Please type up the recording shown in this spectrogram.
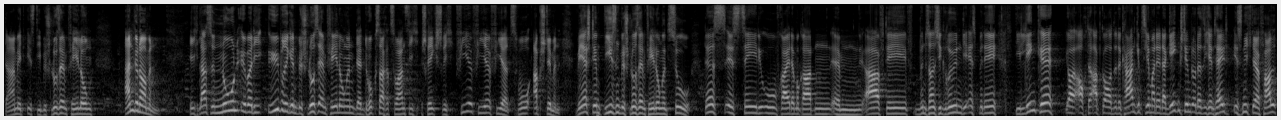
Damit ist die Beschlussempfehlung angenommen. Ich lasse nun über die übrigen Beschlussempfehlungen der Drucksache 20-4442 abstimmen. Wer stimmt diesen Beschlussempfehlungen zu? Das ist CDU, Freie Demokraten, ähm, AfD, BÜNDNIS 90 die GRÜNEN, die SPD, DIE LINKE, ja, auch der Abg. Kahn. Gibt es jemanden, der dagegen stimmt oder sich enthält? Das ist nicht der Fall.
